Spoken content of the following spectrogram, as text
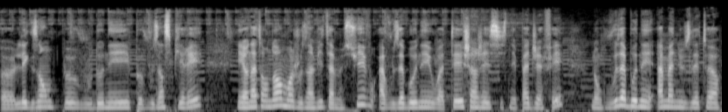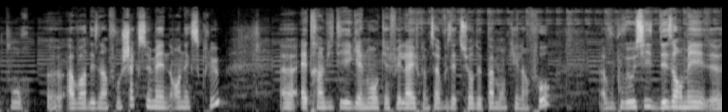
euh, l'exemple peut vous donner, peut vous inspirer et en attendant, moi je vous invite à me suivre, à vous abonner ou à télécharger si ce n'est pas déjà fait. Donc vous abonner à ma newsletter pour euh, avoir des infos chaque semaine en exclu. Être invité également au café live, comme ça vous êtes sûr de ne pas manquer l'info. Euh, vous pouvez aussi désormais,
